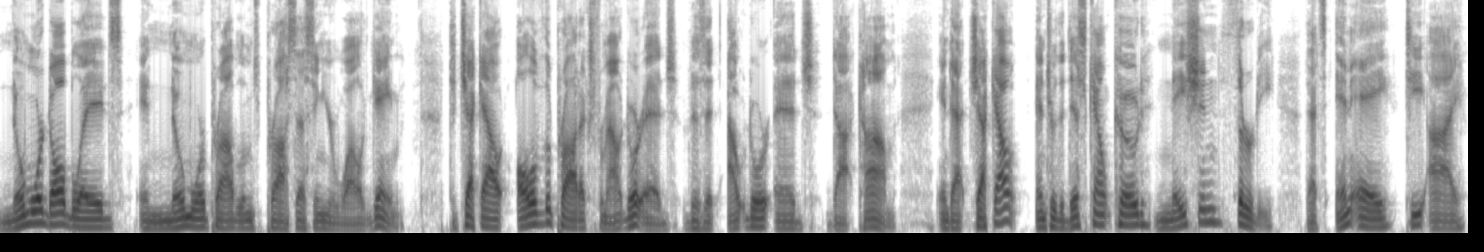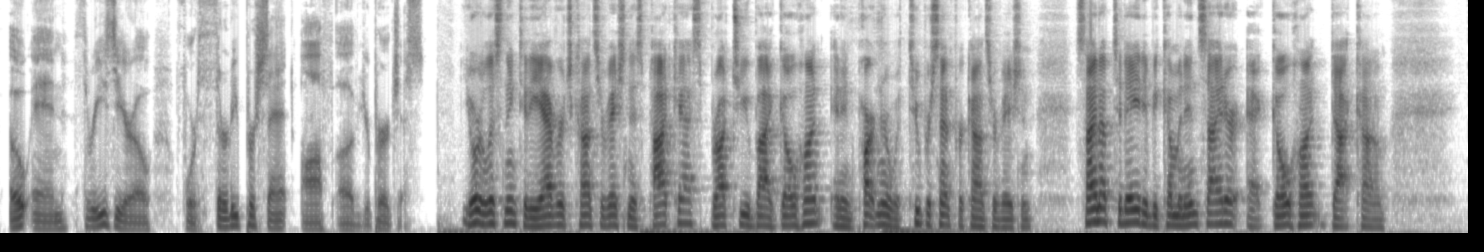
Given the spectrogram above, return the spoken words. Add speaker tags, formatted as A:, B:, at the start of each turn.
A: No more dull blades and no more problems processing your wild game. To check out all of the products from Outdoor Edge, visit OutdoorEdge.com. And at checkout, enter the discount code NATION30. That's N A T I O N 30 for 30% off of your purchase.
B: You're listening to the Average Conservationist podcast brought to you by Go Hunt and in partner with 2% for Conservation. Sign up today to become an insider at gohunt.com.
